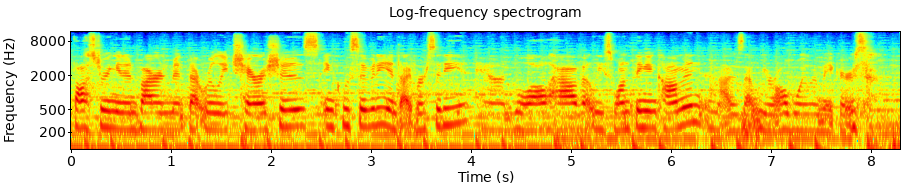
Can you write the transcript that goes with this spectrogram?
fostering an environment that really cherishes inclusivity and diversity and we'll all have at least one thing in common and that is that we are all Boilermakers.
